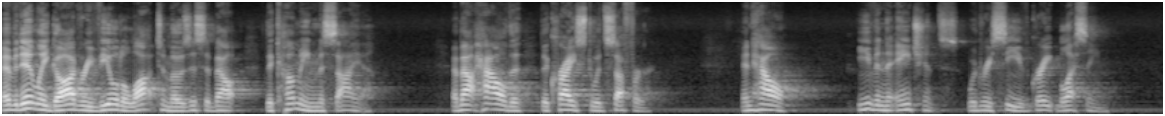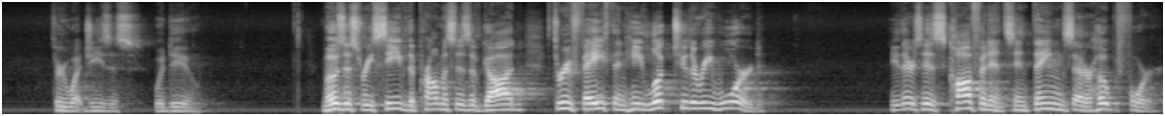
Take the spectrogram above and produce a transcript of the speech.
Evidently, God revealed a lot to Moses about the coming Messiah, about how the, the Christ would suffer, and how even the ancients would receive great blessing through what Jesus would do. Moses received the promises of God through faith, and he looked to the reward There's his confidence in things that are hoped for.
